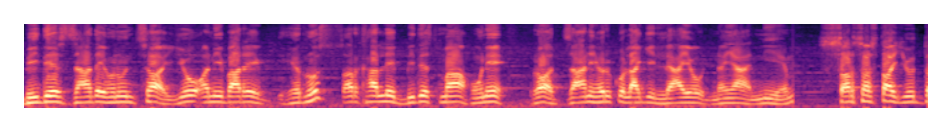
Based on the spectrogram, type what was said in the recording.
विदेश जाँदै हुनुहुन्छ। यो अनिवार्य हेर्नुहोस् सरकारले विदेशमा हुने र जानेहरूको लागि ल्यायो नयाँ नियम। सशस्त्र युद्ध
